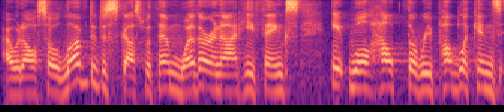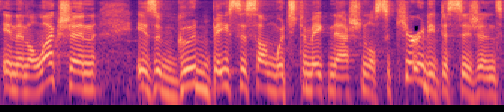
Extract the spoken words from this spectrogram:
I would also love to discuss with him whether or not he thinks it will help the Republicans in an election is a good basis on which to make national security decisions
